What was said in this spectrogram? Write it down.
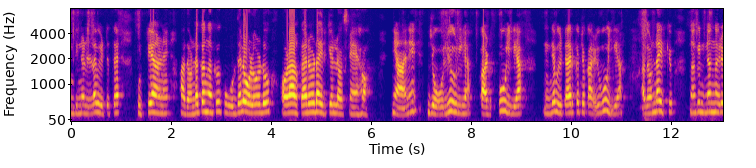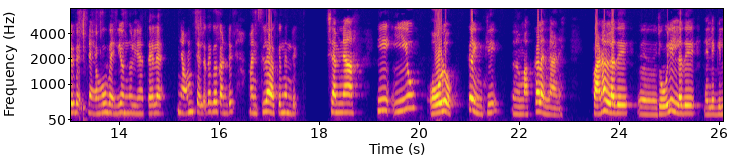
പിന്നെ ഉള്ള വീട്ടിലത്തെ കുട്ടിയാണ്. അതുകൊണ്ടൊക്കെ നിങ്ങൾക്ക് കൂടുതൽ ഓളോടും ഓളെ ആൾക്കാരോടായിരിക്കുമല്ലോ സ്നേഹം. ഞാൻ ജോലിയും ഇല്ല പഠിപ്പും ഇല്ല എന്റെ വീട്ടുകാർക്കൊക്കെ കഴിവും ഇല്ല അതുകൊണ്ടായിരിക്കും നിങ്ങൾക്ക് ഇന്നൊന്നൊരു സ്നേഹവും വിലയൊന്നും ഇല്ലാത്തല്ലേ ഞാൻ ചിലതൊക്കെ കണ്ട് മനസ്സിലാക്കുന്നുണ്ട്. ഷംന ഈ ഈയും ഓളും ഒക്കെ എനിക്ക് മക്കൾ തന്നെയാണ് പണമുള്ളത് ജോലി ഉള്ളത് അല്ലെങ്കിൽ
